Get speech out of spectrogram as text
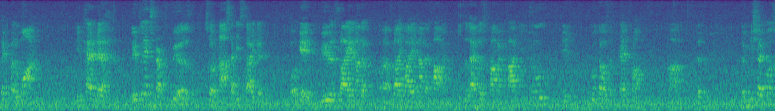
Tempel 1, it had a little extra fuel. So NASA decided, okay, we will fly another, uh, fly by another comet. So that was Comet Hartley 2 in 2010 from uh, the the mission was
